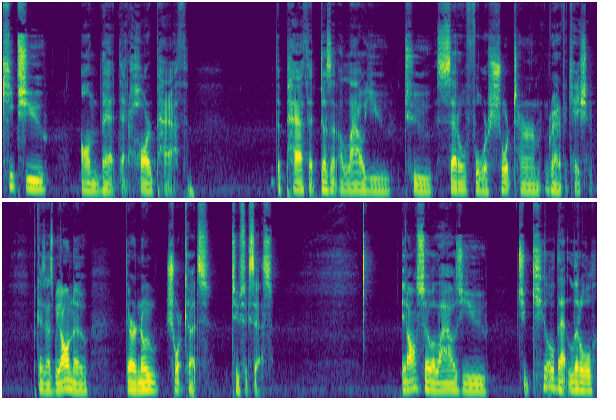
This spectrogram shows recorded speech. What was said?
keeps you on that that hard path. The path that doesn't allow you to settle for short-term gratification. Because as we all know, there are no shortcuts to success. It also allows you to kill that little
